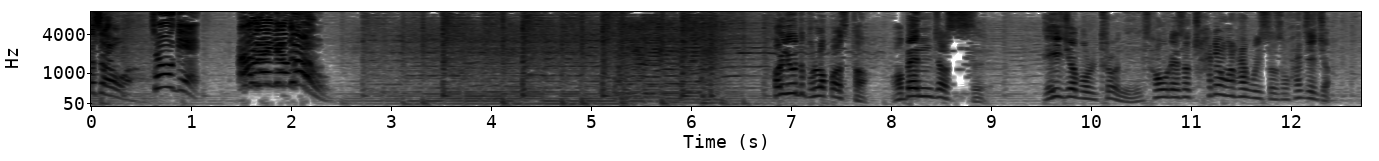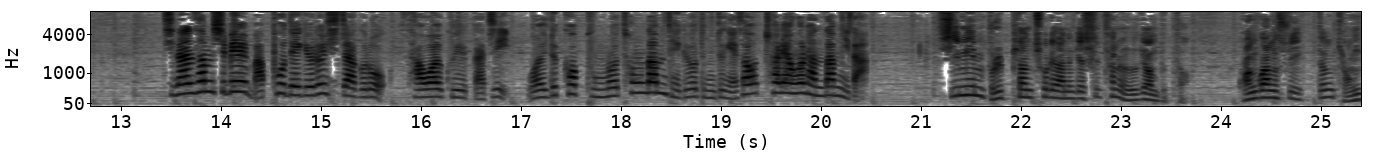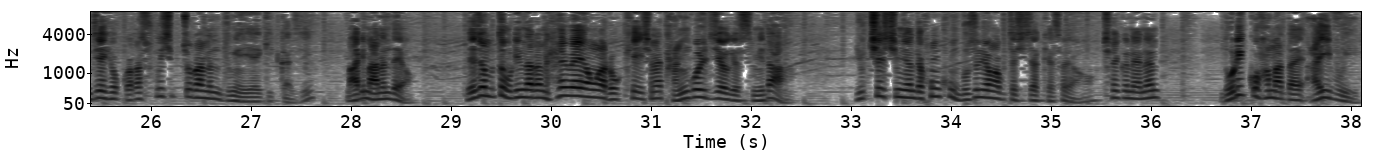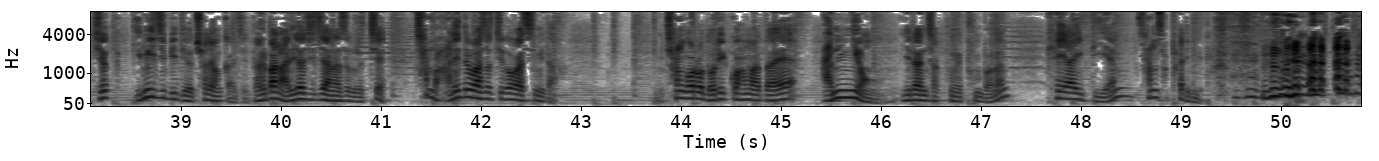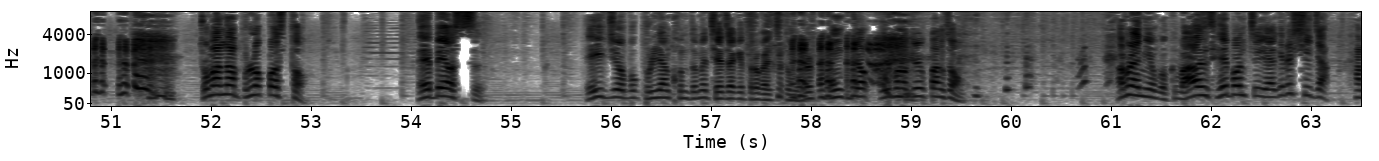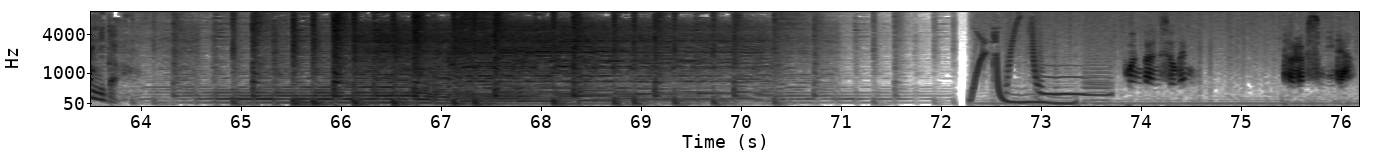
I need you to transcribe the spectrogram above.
마사와 조개 아브라냐고 헐리우드 블록버스터 어벤져스 Age of Ultron이 서울에서 촬영을 하고 있어서 화제죠. 지난 30일 마포대교를 시작으로 4월 9일까지 월드컵 북로 청담대교 등등에서 촬영을 한답니다. 시민 불편 초래하는 게 싫다는 의견부터 관광 수익 등 경제 효과가 수십 조라는 등의 얘기까지 말이 많은데요. 예전부터 우리나라는 해외 영화 로케이션의 단골 지역이었습니다. 6, 70년대 홍콩 무술 영화부터 시작해서요. 최근에는 노리코 하마다의 IV, 즉 이미지 비디오 촬영까지 별반 알려지지 않아서 그렇지 참 많이들 와서 찍어갔습니다. 참고로 노리코 하마다의 안녕이란 작품의 품번은 KIDM 348입니다. 조만간 블록버스터 어벤져스 Age of 불량 콘돔의 제작에 들어갈지도 모를 본격 일본어 교육 방송 あぶない日本語 그 43번째 이야기를 시작합니다. 본 방송은 더럽습니다.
